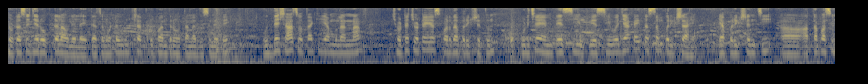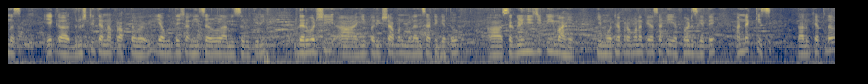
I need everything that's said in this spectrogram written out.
छोटंसं जे रोपटं लावलेलं आहे त्याचं मोठं वृक्षात रूपांतर होताना दिसून येते. उद्देश हाच होता की या मुलांना छोट्या छोट्या या स्पर्धा परीक्षेतून पुढच्या M P S C U P S C व ज्या काही तत्सम परीक्षा आहे या परीक्षांची आतापासूनच एक दृष्टी त्यांना प्राप्त व्हावी. या उद्देशाने ही चळवळ आम्ही सुरू केली. दरवर्षी ही परीक्षा आपण मुलांसाठी घेतो. सगळी ही जी टीम आहे ही मोठ्या प्रमाणात यासाठी एफर्ट्स घेते. आणि नक्कीच तालुक्यातलं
